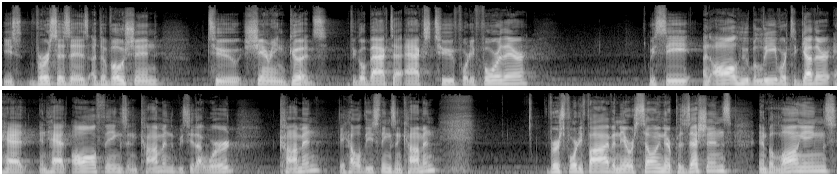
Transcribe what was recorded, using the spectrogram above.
these verses is a devotion to sharing goods. If you go back to Acts 2:44 there, we see and all who believe were together had and had all things in common. We see that word common. They held these things in common. Verse 45, and they were selling their possessions and belongings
